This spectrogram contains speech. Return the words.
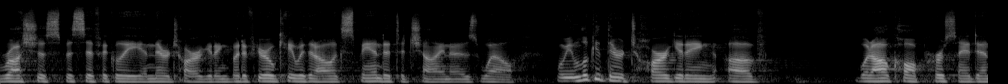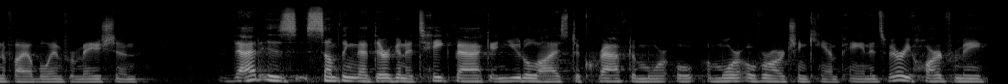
Russia specifically and their targeting, but if you're okay with it, I'll expand it to China as well. When we look at their targeting of what I'll call personally identifiable information, that is something that they're going to take back and utilize to craft a more a more overarching campaign. It's very hard for me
